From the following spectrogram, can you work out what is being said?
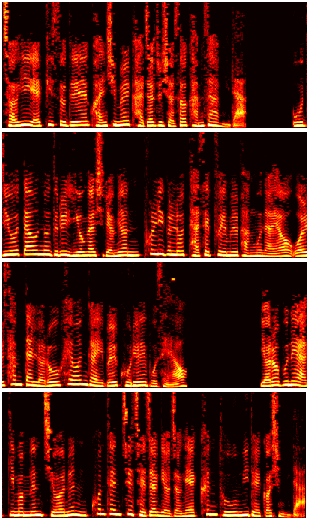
저희 에피소드에 관심을 가져주셔서 감사합니다. 오디오 다운로드를 이용하시려면 폴리글롯 다세프엠을 방문하여 월 3달러로 회원가입을 고려해보세요. 여러분의 아낌없는 지원은 콘텐츠 제작 여정에 큰 도움이 될 것입니다.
